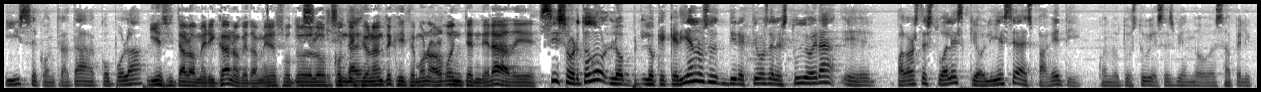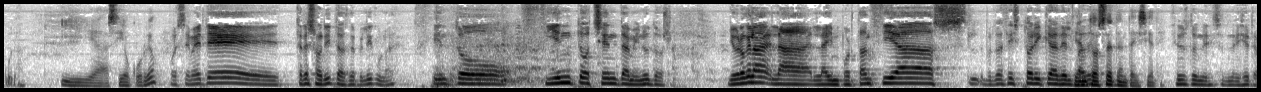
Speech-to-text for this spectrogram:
y se contrata a Coppola Y es italoamericano, que también es otro de los condicionantes que dice, bueno, algo entenderá de... Sí, sobre todo lo, lo que querían los directivos del estudio era, eh, palabras textuales, que oliese a espagueti cuando tú estuvieses viendo esa película. Y así ocurrió. Pues se mete tres horitas de película, ¿eh? Ciento- 180 minutos. Yo creo que la, la- la importancia, la importancia histórica del padre- 177. 177.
